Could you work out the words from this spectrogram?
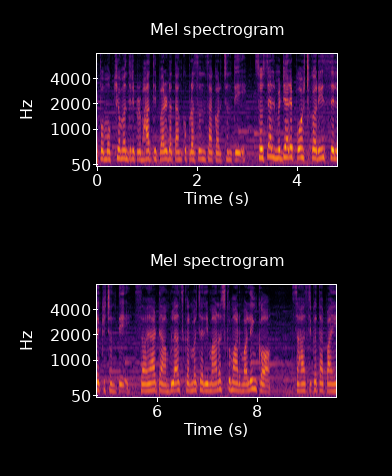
ଉପମୁଖ୍ୟମନ୍ତ୍ରୀ ପ୍ରଭାତୀ ପରିଡ଼ା ତାଙ୍କୁ ପ୍ରଶଂସା କରିଛନ୍ତି ସୋସିଆଲ ମିଡିଆରେ ପୋଷ୍ଟ କରି ସେ ଲେଖିଛନ୍ତି ଶହେ ଆଠ ଆମ୍ବୁଲାନ୍ସ କର୍ମଚାରୀ ମାନସ କୁମାର ମଲ୍ଲିକଙ୍କ ସାହସିକତା ପାଇଁ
